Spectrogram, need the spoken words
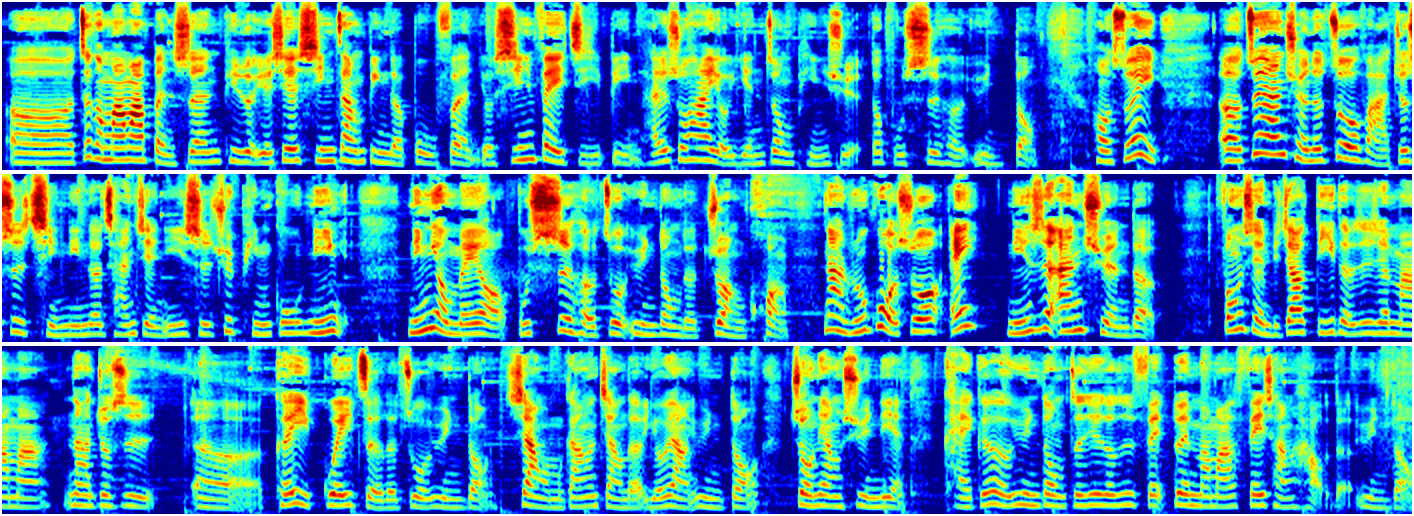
呃，这个妈妈本身，譬如说，有些心脏病的部分，有心肺疾病，还是说她有严重贫血，都不适合运动。好，所以，呃，最安全的做法就是请您的产检医师去评估您，您有没有不适合做运动的状况。那如果说，哎，您是安全的。风险比较低的这些妈妈，那就是呃可以规则的做运动，像我们刚刚讲的有氧运动、重量训练、凯格尔运动，这些都是非对妈妈非常好的运动。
